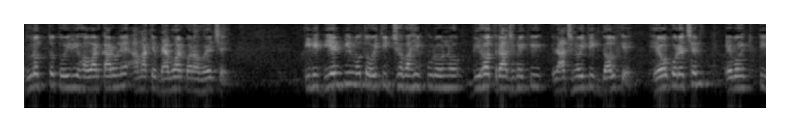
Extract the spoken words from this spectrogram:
দূরত্ব তৈরি হওয়ার কারণে আমাকে ব্যবহার করা হয়েছে। তিনি বিএনপির মতো ঐতিহ্যবাহী পুরনো বৃহৎ রাজনৈতিক রাজনৈতিক দলকে হেয় করেছেন এবং একটি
